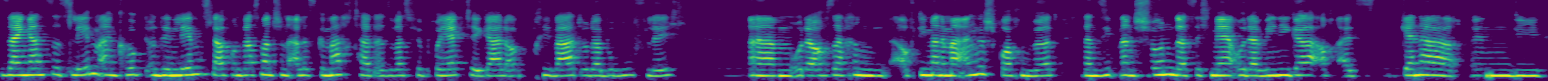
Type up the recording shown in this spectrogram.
sein ganzes Leben anguckt und den Lebenslauf und was man schon alles gemacht hat, also was für Projekte, egal ob privat oder beruflich, ähm, oder auch Sachen, auf die man immer angesprochen wird, dann sieht man schon, dass sich mehr oder weniger auch als Scannerin, die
